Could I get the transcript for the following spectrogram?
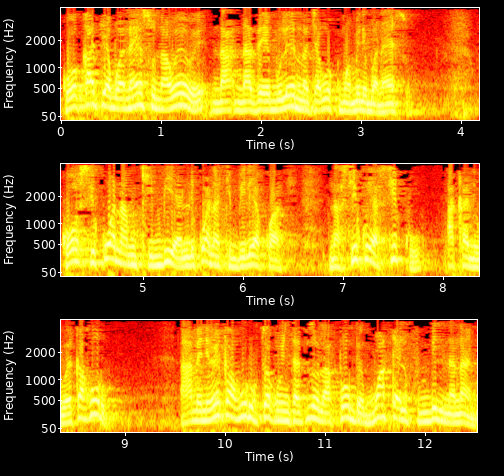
Kwao kati ya bwana yesu na wewe na, na dhehebu lenu nachagua kumwamini bwana yesu. Kwao sikuwa namkimbia nilikuwa nakimbilia kwake. Na siku ya siku akaniweka huru. Ameniweka huru kutoka kwenye tatizo la pombe mwaka elfu mbili na nane.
